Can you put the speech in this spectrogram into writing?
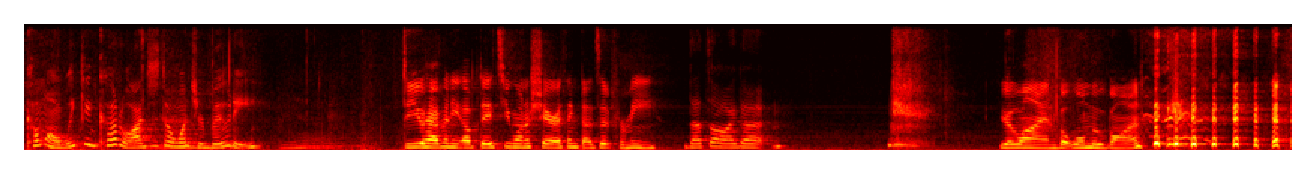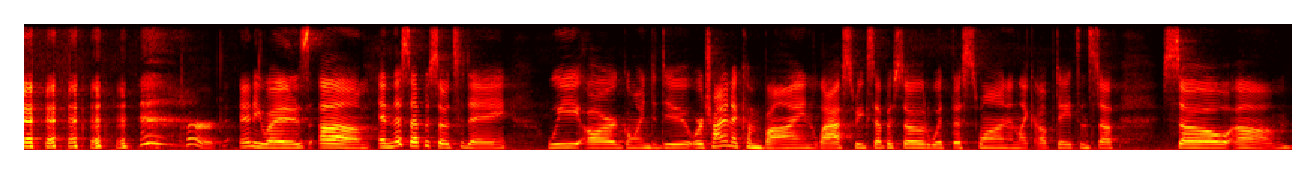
Come on, we can cuddle. I just don't want your booty. do you have any updates you want to share? I think that's it for me. That's all I got. You're lying, but we'll move on. Her. Anyways, um, in this episode today, we are going to do, we're trying to combine last week's episode with this one and like updates and stuff. So, um,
